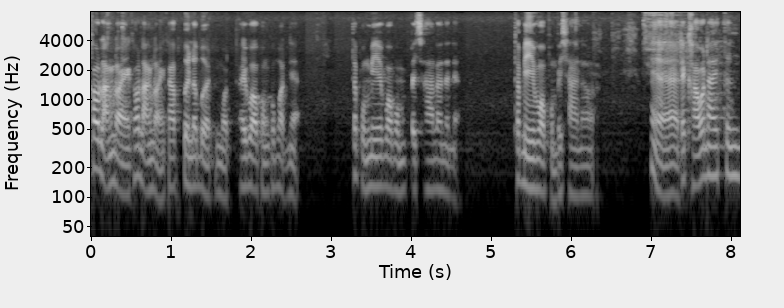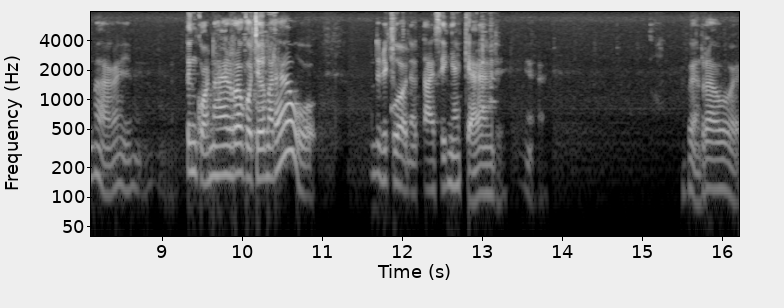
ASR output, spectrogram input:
เข้าหลังหน่อยเข้าหลังหน่อยครับปืนระเบิดหมดไอ้วอลผมก็หมดเนี่ย ถ้าผมมีวอลผมไปชาร์จแล้วนั่นเนี่ย ถ้ามีวอลผมไปชาร์จแล้วแหมแต่ข่าว่านายตึงมากไอ้ตึงกว่านายเราก็เจอมาแล้วมันจะไปกลัวเนี่ยตายสิงแงแก่ไปดิเนี่ยเพื่อนเราเว้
